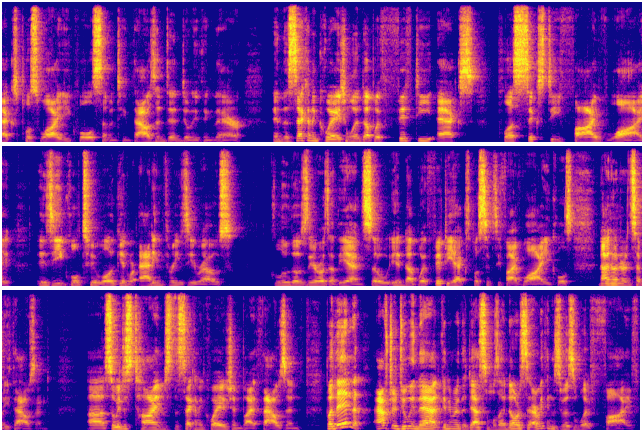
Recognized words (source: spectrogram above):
x plus y equals 17,000. Didn't do anything there. And the second equation, we'll end up with 50x plus 65y is equal to, well, again, we're adding three zeros glue those zeros at the end. So we end up with 50x plus 65y equals 970,000. Uh, so we just times the second equation by 1,000. But then after doing that, getting rid of the decimals, I noticed that everything's divisible by 5.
